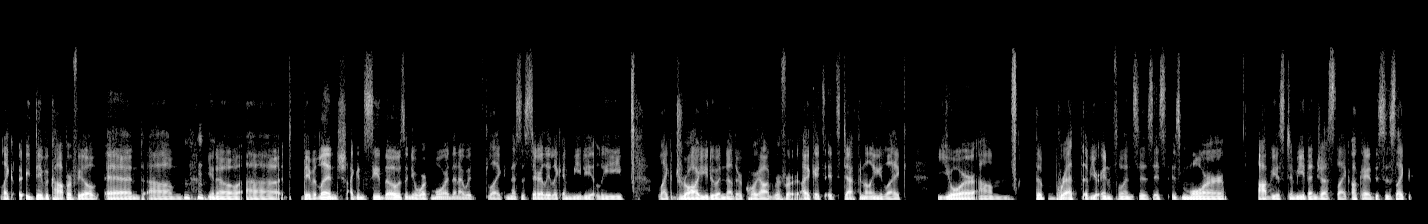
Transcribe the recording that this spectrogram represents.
like uh, David Copperfield and um you know uh David Lynch. I can see those in your work more than I would like necessarily like immediately like draw you to another choreographer. Like it's it's definitely like your um the breadth of your influences is is more obvious to me than just like okay this is like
